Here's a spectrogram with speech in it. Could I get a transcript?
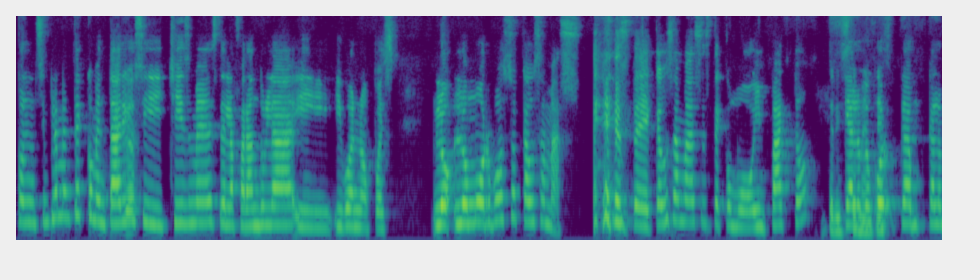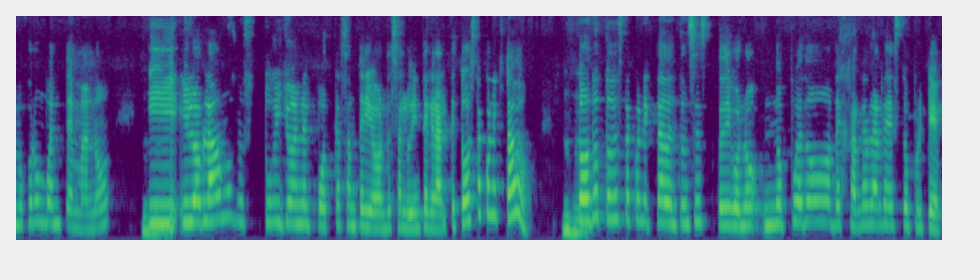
con, simplemente comentarios y chismes de la farándula y, bueno, pues lo, morboso causa más, este, causa más este como impacto que a, lo mejor, que a lo mejor un buen tema, ¿no? y, lo hablábamos tú y yo en el podcast anterior de salud integral, que todo está conectado. Todo, todo está conectado. Entonces, te digo, no, no puedo dejar de hablar de esto porque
